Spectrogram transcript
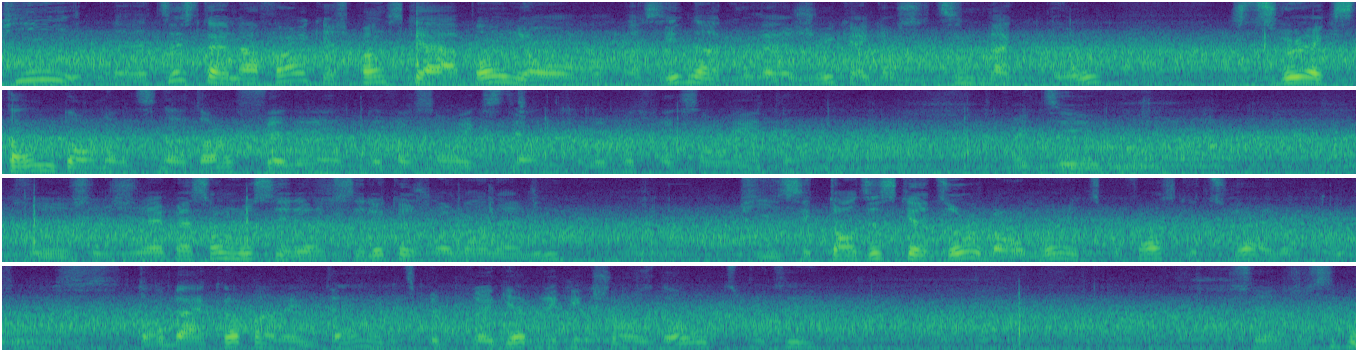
puis euh, tu sais, c'est une affaire que je pense qu'Apple, ils ont essayé d'encourager quand ils ont sorti le Mac Pro. Si tu veux extendre ton ordinateur, fais-le de façon externe, fais-le pas de façon interne. Fait que tu sais, j'ai- l'impression, moi, c'est là, c'est là que je vais m'en aller. Puis c'est que ton disque dur, ben au moins, tu peux faire ce que tu veux avec. Ton backup en même temps, tu peux le plugger après quelque chose d'autre, tu peux. Je, je sais pas.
